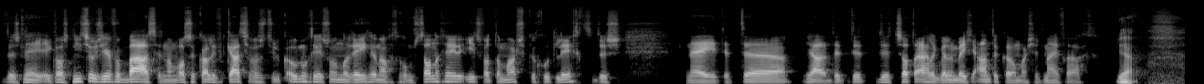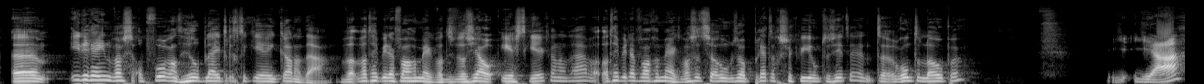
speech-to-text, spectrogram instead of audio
dus nee, ik was niet zozeer verbaasd. En dan was de kwalificatie was natuurlijk ook nog eens onder regenachtige omstandigheden, iets wat de hartstikke goed ligt. Dus nee, dit, ja, dit, dit, dit zat eigenlijk wel een beetje aan te komen als je het mij vraagt. Ja. Um, iedereen was op voorhand heel blij terug te keren in Canada. Wat, wat heb je daarvan gemerkt? Wat was jouw eerste keer Canada? Wat, wat heb je daarvan gemerkt? Was het zo'n zo prettig circuit om te zitten en te, rond te lopen? Ja,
